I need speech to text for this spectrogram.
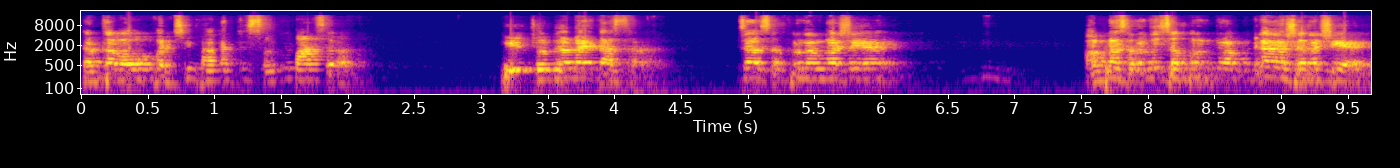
त्यांचा भाऊ पश्चिम भागातली सर्व माणसं ही दुर्गम येत असतात. संपर्क कशी आहे. आपला सर्वांचा संपर्क कुठल्या शहराशी आहे.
